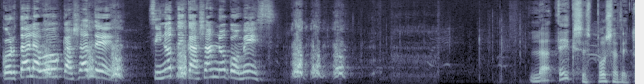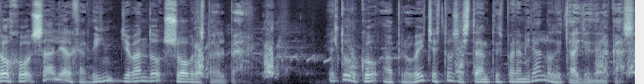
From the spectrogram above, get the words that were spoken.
Cortá la voz, callate. Si no te callás, no comes. La ex esposa de Tojo sale al jardín llevando sobras para el perro. El turco aprovecha estos instantes para mirar los detalles de la casa.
